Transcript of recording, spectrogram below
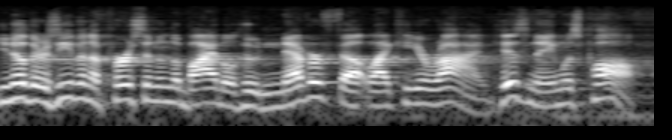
You know, there's even a person in the Bible who never felt like he arrived. His name was Paul.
